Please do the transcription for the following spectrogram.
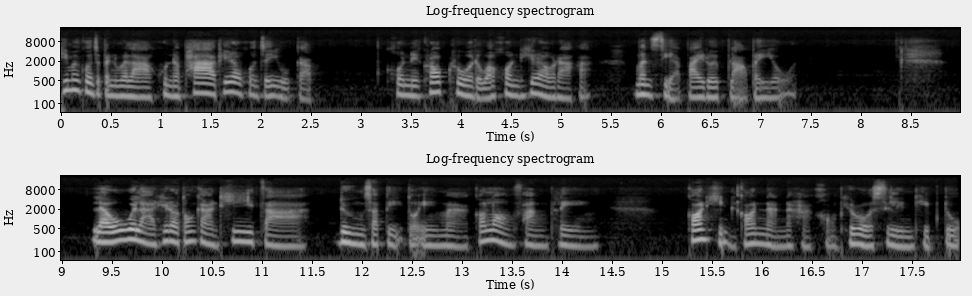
ที่มันควรจะเป็นเวลาคุณภาพที่เราควรจะอยู่กับคนในครอบครัวหรือว่าคนที่เรารักอะ่ะมันเสียไปโดยเปล่าประโยชน์ แล้วเวลาที่เราต้องการที่จะดึงสติตัวเองมา ก็ลองฟังเพลง ก้อนหินก้อนนั้นนะคะของพี่โรสซิลินทิปดู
